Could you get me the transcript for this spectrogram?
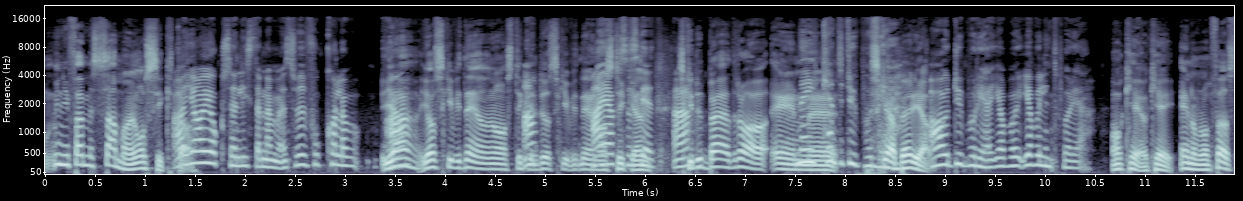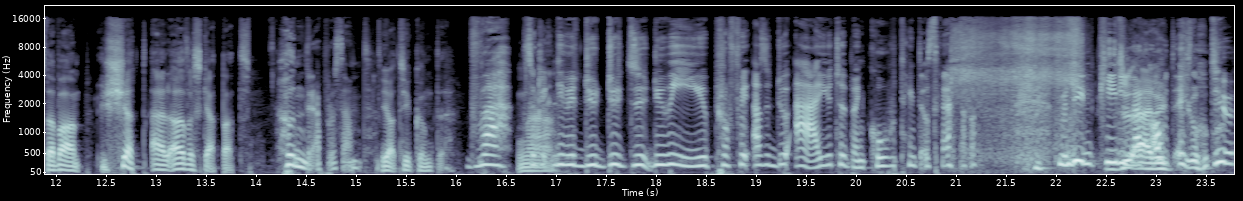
ungefär med samma åsikter. Ja, jag har också en lista nämligen, så vi får kolla. Ja, jag har skrivit ner några stycken, Ja. du har skrivit ner Ja, några stycken. skrivit, ja. Ska du börja dra en... Nej, eh, kan inte du börja? Ska jag börja? Ja, du börjar. Jag, bör, jag vill inte börja. Okej, okej. En av de första var, kött är överskattat. 100 procent. Jag tycker inte. Va? Såklart, du, du, du, du, är ju profi- alltså du är ju typ en ko tänkte jag säga. Men din killar, Du är en ko.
